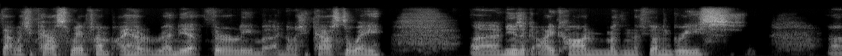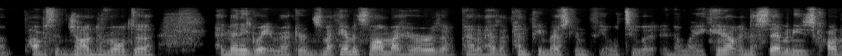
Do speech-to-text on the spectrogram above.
that what she passed away from. I haven't read yet thoroughly, but I know she passed away. Uh, music icon was in the film Grease, uh, opposite John Travolta had many great records. My favorite song by her is a kind of has a country western feel to it in a way. It came out in the 70s called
